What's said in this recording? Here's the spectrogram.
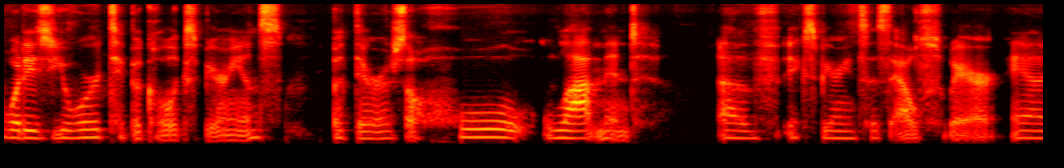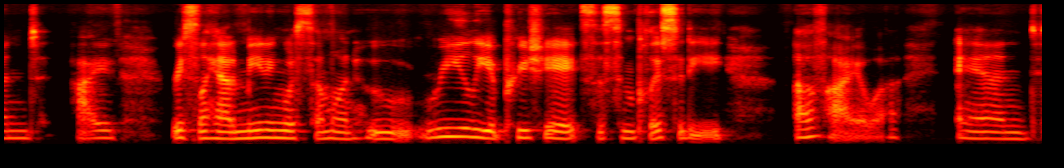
what is your typical experience. But there is a whole allotment of experiences elsewhere. And I recently had a meeting with someone who really appreciates the simplicity of Iowa. And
